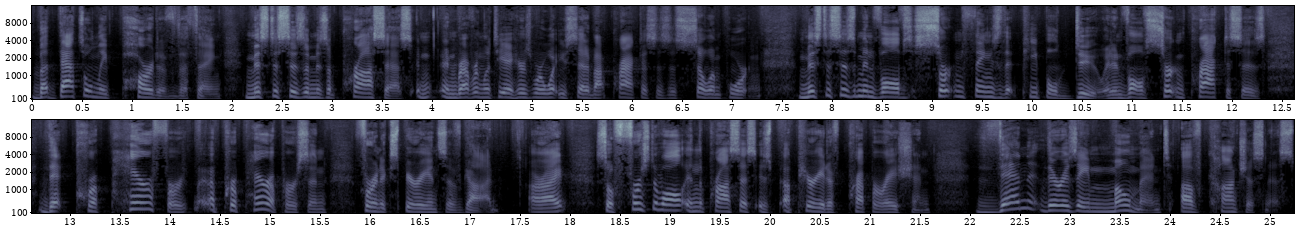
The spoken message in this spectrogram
but that's only part of the thing. Mysticism is a process. And, and Reverend Latia, here's where what you said about practices is so important. Mysticism involves certain things that people do, it involves certain practices that prepare, for, uh, prepare a person for an experience of God. All right? So, first of all, in the process is a period of preparation. Then there is a moment of consciousness.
